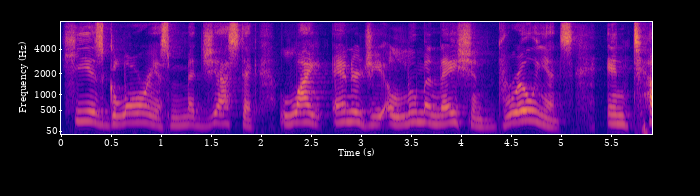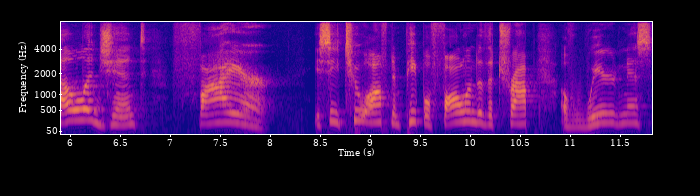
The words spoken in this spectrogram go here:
He is glorious, majestic, light, energy, illumination, brilliance, intelligent fire. You see, too often people fall into the trap of weirdness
